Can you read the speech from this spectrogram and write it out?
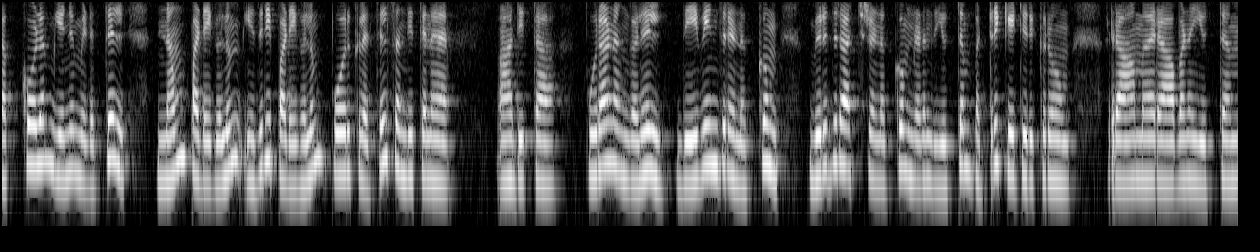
தக்கோலம் என்னும் இடத்தில் நம் படைகளும் எதிரி படைகளும் போர்க்களத்தில் சந்தித்தன. ஆதித்தா புராணங்களில் தேவேந்திரனுக்கும் விருதுராட்சரனுக்கும் நடந்த யுத்தம் பற்றி கேட்டிருக்கிறோம். ராம ராவண யுத்தம்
